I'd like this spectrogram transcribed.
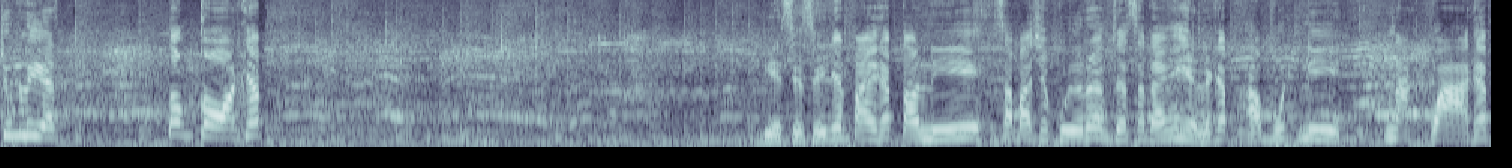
จุมเหลียดต้องกอดครับเบียดเสียสีกันไปครับตอนนี้สบาชกุยเริ่มจะแสดงให้เห็นเลยครับอาวุธนี่หนักกว่าครับ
